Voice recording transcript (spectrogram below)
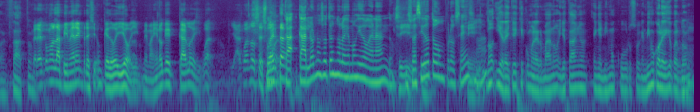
No, exacto. Pero es como la primera impresión que doy yo. Y me imagino que Carlos es igual. ¿no? Ya cuando se No, suelta. Ca- Carlos, nosotros nos los hemos ido ganando. Sí. Eso ha sido todo un proceso. Sí. ¿ah? No, y el hecho es que como el hermano, ellos estaban en el mismo curso, en el mismo colegio, perdón.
